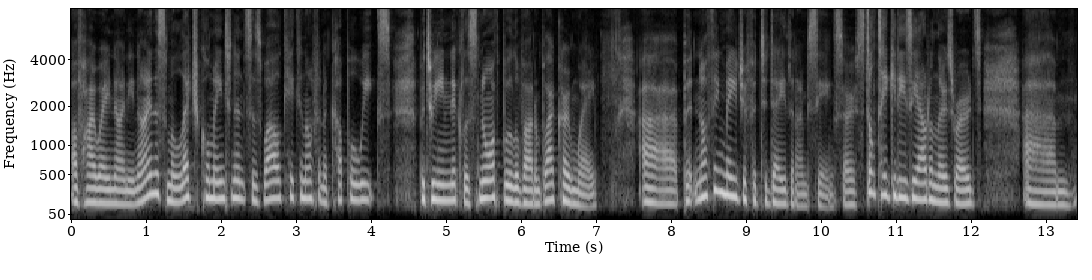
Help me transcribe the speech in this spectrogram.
of Highway 99. There's some electrical maintenance as well kicking off in a couple weeks between Nicklaus North Boulevard and Blackcomb Way. Uh, but nothing major for today that I'm seeing. So still take it easy out on those roads. Um,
